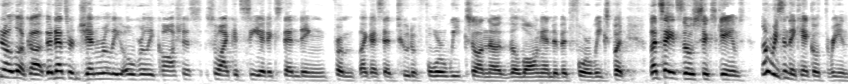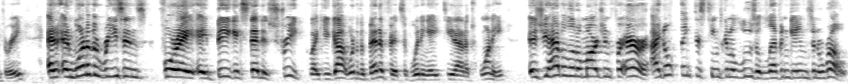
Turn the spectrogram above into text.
you know, look, uh, the Nets are generally overly cautious, so I could see it extending from, like I said, two to four weeks on the the long end of it, four weeks. But let's say it's those six games. No reason they can't go three and three. And and one of the reasons for a, a big extended streak, like you got one of the benefits of winning 18 out of 20, is you have a little margin for error. I don't think this team's going to lose 11 games in a row.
